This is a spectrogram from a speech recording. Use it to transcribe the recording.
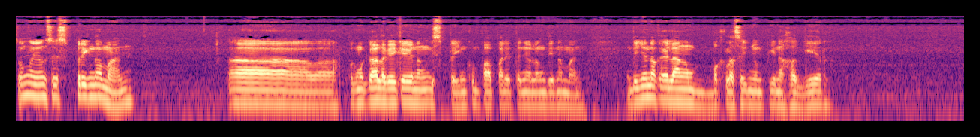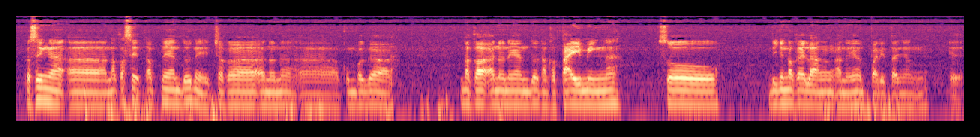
So ngayon sa spring naman, uh, pag maglalagay kayo ng spring, kung papalitan nyo lang din naman, hindi nyo na kailangan baklasin yung pinaka gear. Kasi nga, uh, naka-set up na yan doon eh. Tsaka ano na, uh, kumbaga, naka ano na yan doon, naka-timing na. So, hindi nyo na kailangan ano yan, palitan yan. Eh,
